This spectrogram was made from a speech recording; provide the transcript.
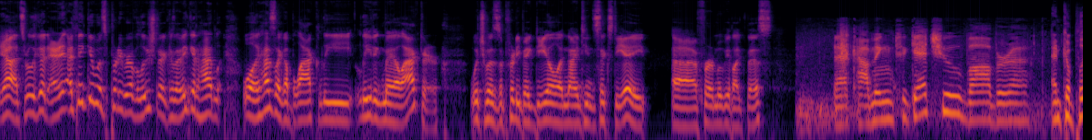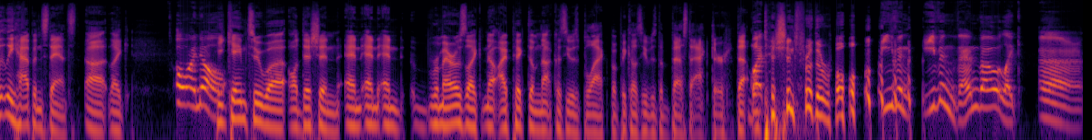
yeah, it's really good, and I think it was pretty revolutionary because I think it had well, it has like a black lead, leading male actor, which was a pretty big deal in 1968 uh, for a movie like this. They're coming to get you, Barbara. and completely happenstance. Uh, like Oh, I know. he came to uh, audition, and and and Romero's like, no, I picked him not because he was black, but because he was the best actor that But- auditioned for the role. even even then though, like uh,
